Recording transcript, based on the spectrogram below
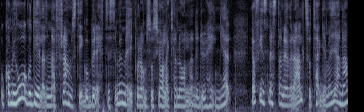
Och kom ihåg att dela dina framsteg och berättelser med mig på de sociala kanalerna där du hänger. Jag finns nästan överallt så tagga mig gärna.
